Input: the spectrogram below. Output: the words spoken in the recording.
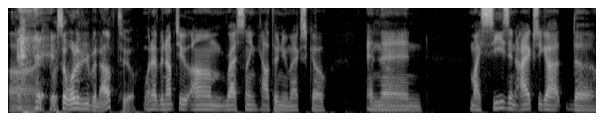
Uh, so what have you been up to? What I've been up to, um, wrestling out there in New Mexico, and Yeah. then my season. I actually got the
